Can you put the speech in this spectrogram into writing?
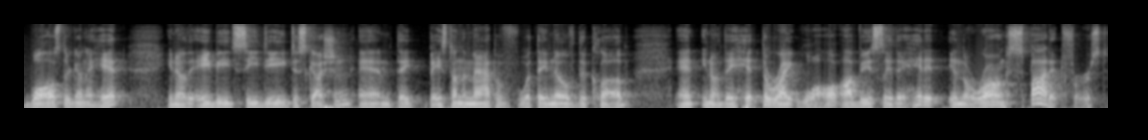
walls they're going to hit. You know, the A, B, C, D discussion, and they based on the map of what they know of the club, and you know they hit the right wall. Obviously, they hit it in the wrong spot at first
